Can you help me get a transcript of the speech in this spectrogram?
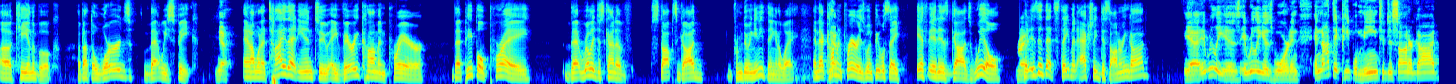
uh, key in the book about the words that we speak. Yeah. And I want to tie that into a very common prayer that people pray that really just kind of stops God from doing anything in a way. And that common yeah. prayer is when people say, if it is God's will. Right. But isn't that statement actually dishonoring God? Yeah, it really is. It really is, Ward. And and not that people mean to dishonor God,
